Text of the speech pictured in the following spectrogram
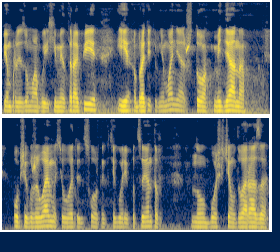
пембролизумаба и химиотерапии. И обратите внимание, что медиана общей выживаемости у этой сложной категории пациентов ну, больше, чем в два раза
